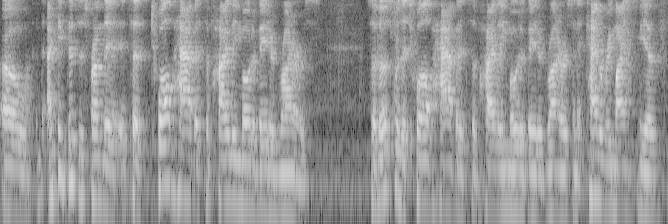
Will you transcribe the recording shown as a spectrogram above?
Oh, I think this is from the, it says 12 habits of highly motivated runners. So those were the 12 habits of highly motivated runners, and it kind of reminds me of,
